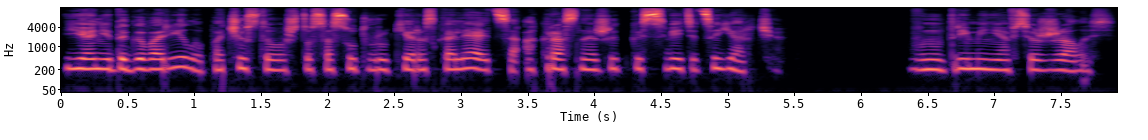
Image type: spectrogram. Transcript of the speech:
Я не договорила, почувствовав, что сосуд в руке раскаляется, а красная жидкость светится ярче. Внутри меня все сжалось.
